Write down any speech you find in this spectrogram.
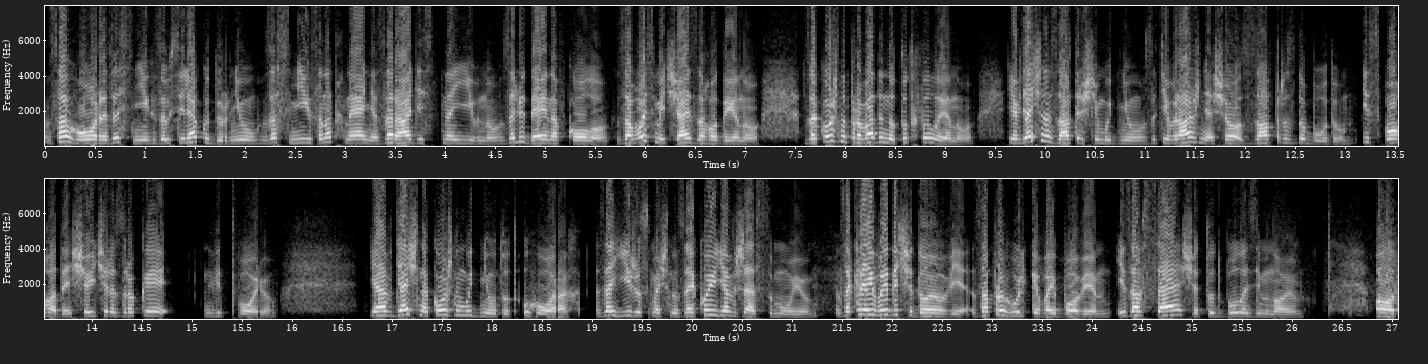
за гори, за сніг, за усіляку дурню, за сміх, за натхнення, за радість наївну, за людей навколо, за восьмий час за годину, за кожну проведену тут хвилину. Я вдячна завтрашньому дню за ті враження, що завтра здобуду, і спогади, що і через роки відтворю. Я вдячна кожному дню тут, у горах, за їжу смачну, за якою я вже сумую, за краєвиди чудові, за прогульки вайбові і за все, що тут було зі мною. От.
